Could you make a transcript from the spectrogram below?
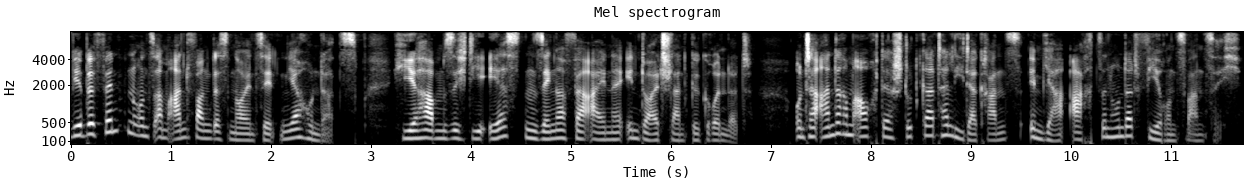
Wir befinden uns am Anfang des 19. Jahrhunderts. Hier haben sich die ersten Sängervereine in Deutschland gegründet. Unter anderem auch der Stuttgarter Liederkranz im Jahr 1824.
